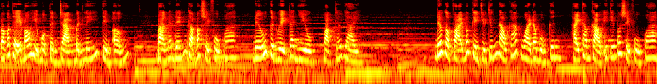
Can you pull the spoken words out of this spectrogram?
và có thể báo hiệu một tình trạng bệnh lý tiềm ẩn. Bạn nên đến gặp bác sĩ phụ khoa nếu kinh nguyệt ra nhiều hoặc kéo dài. Nếu gặp phải bất kỳ triệu chứng nào khác ngoài đau bụng kinh, hãy tham khảo ý kiến bác sĩ phụ khoa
